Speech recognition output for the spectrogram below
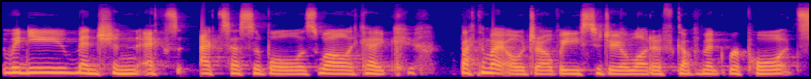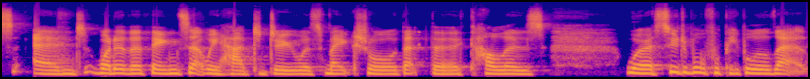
When you mention ex- accessible as well, like, like back in my old job, we used to do a lot of government reports, and one of the things that we had to do was make sure that the colors were suitable for people that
